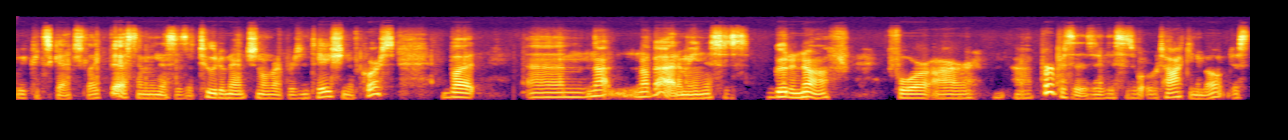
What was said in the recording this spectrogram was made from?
we could sketch like this. I mean, this is a two-dimensional representation, of course, but um, not, not bad. I mean, this is good enough for our uh, purposes, if this is what we're talking about, just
